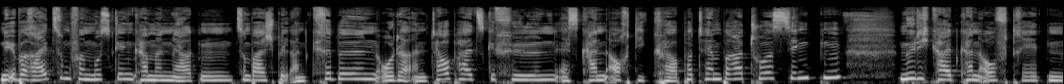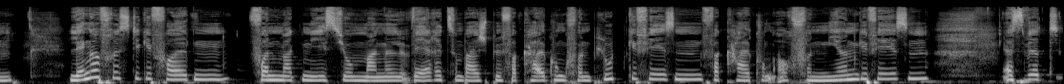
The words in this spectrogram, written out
Eine Überreizung von Muskeln kann man merken, zum Beispiel an Kribbeln oder an Taubheitsgefühlen. Es kann auch die Körpertemperatur sinken. Müdigkeit kann auftreten. Längerfristige Folgen von Magnesiummangel wäre zum Beispiel Verkalkung von Blutgefäßen, Verkalkung auch von Nierengefäßen. Es wird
